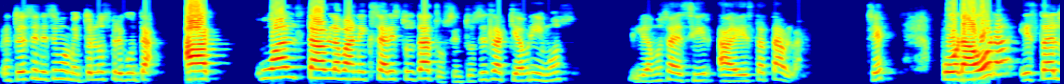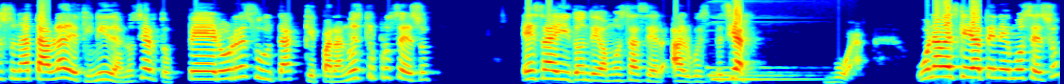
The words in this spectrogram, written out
entonces en ese momento nos pregunta a cuál tabla va a anexar estos datos. Entonces aquí abrimos y le vamos a decir a esta tabla. ¿sí? Por ahora esta es una tabla definida, ¿no es cierto? Pero resulta que para nuestro proceso es ahí donde vamos a hacer algo especial. Bueno, una vez que ya tenemos eso,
